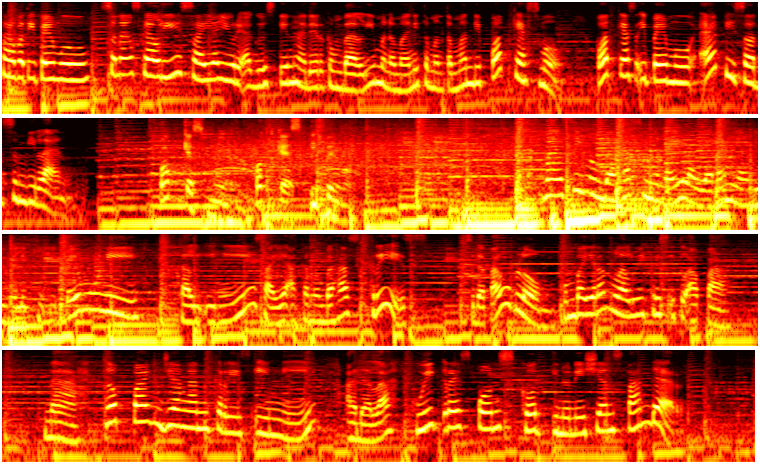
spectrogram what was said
sahabat IPmu, senang sekali saya Yuri Agustin hadir kembali menemani teman-teman di podcastmu. Podcast IPmu episode 9 Podcastmu, podcast IPmu Masih membahas mengenai layanan yang dimiliki IPmu nih. Kali ini saya akan membahas KRIS. Sudah tahu belum pembayaran melalui KRIS itu apa? Nah, kepanjangan KRIS ini adalah Quick Response Code Indonesian Standard.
